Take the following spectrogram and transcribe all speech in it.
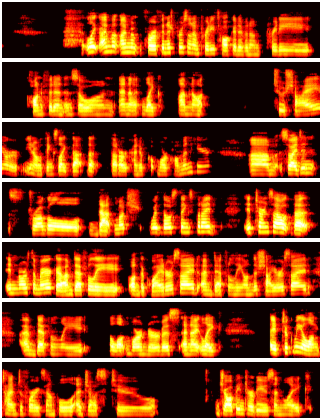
like I'm a, I'm a, for a Finnish person, I'm pretty talkative and I'm pretty confident and so on, and I, like I'm not too shy or you know things like that that that are kind of more common here um, so i didn't struggle that much with those things but i it turns out that in North America, I'm definitely on the quieter side. I'm definitely on the shyer side. I'm definitely a lot more nervous. And I like, it took me a long time to, for example, adjust to job interviews and like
